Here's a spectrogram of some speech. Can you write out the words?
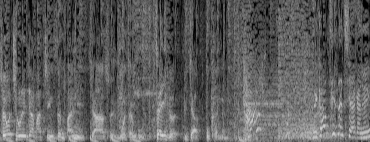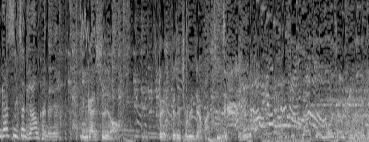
所以我穷人家把仅剩白米加水磨成糊，这一个比较不可能。啊？你刚听得起来，感觉应该是这比较有可能的。应该是哦，对，就是穷人家把鸡加水磨成糊的这个，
